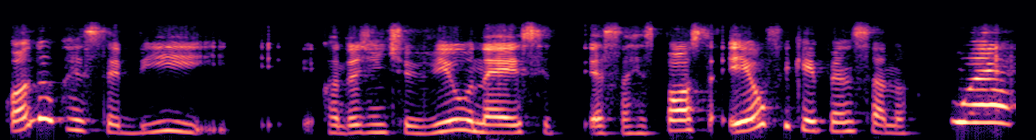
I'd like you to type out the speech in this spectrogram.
Quando eu recebi, quando a gente viu né, esse, essa resposta, eu fiquei pensando, ué,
